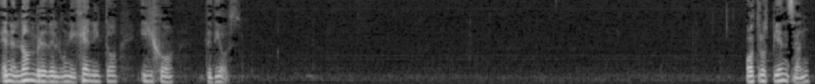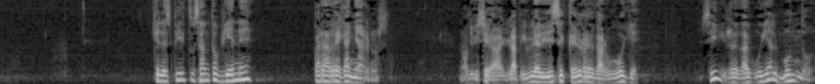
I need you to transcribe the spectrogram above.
en el nombre del unigénito Hijo de Dios. Otros piensan que el Espíritu Santo viene para regañarnos. No dice, la Biblia dice que Él redarguye. Sí, redarguye al mundo.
